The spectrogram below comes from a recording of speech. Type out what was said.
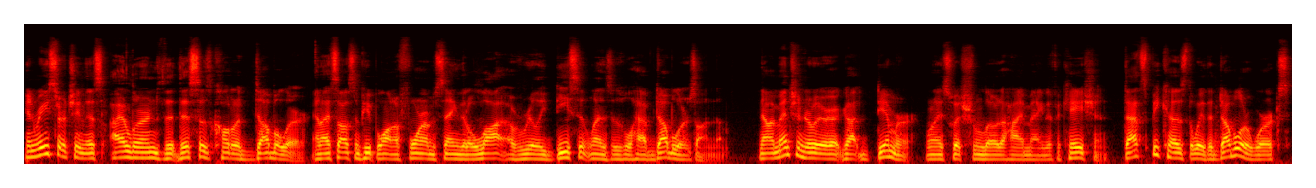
In researching this, I learned that this is called a doubler. And I saw some people on a forum saying that a lot of really decent lenses will have doublers on them. Now I mentioned earlier it got dimmer when I switched from low to high magnification. That's because the way the doubler works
